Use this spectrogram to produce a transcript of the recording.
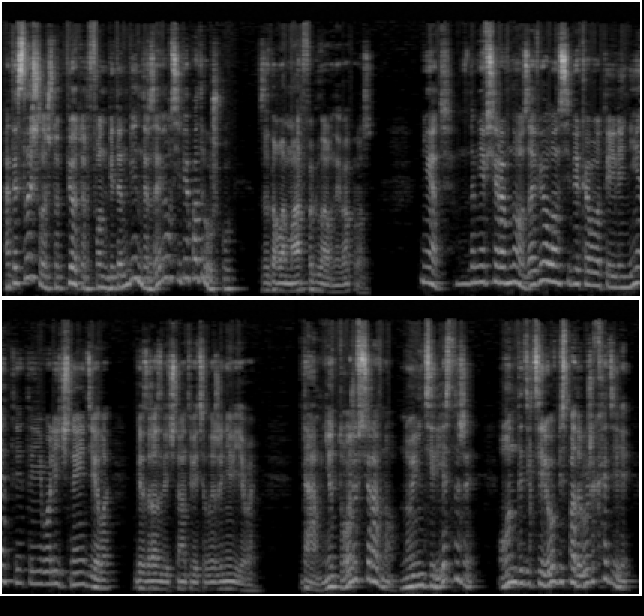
«А ты слышала, что Петр фон Биттенбиндер завел себе подружку?» Задала Марфа главный вопрос. «Нет, да мне все равно, завел он себе кого-то или нет, это его личное дело», безразлично ответила Женевьева. Да, мне тоже все равно, но интересно же. Он до Дегтярев без подружек ходили.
